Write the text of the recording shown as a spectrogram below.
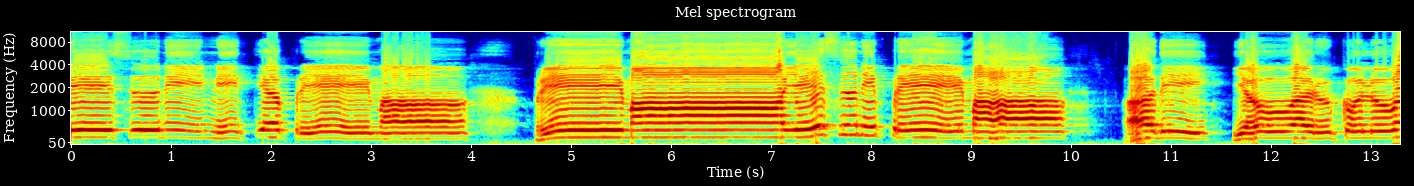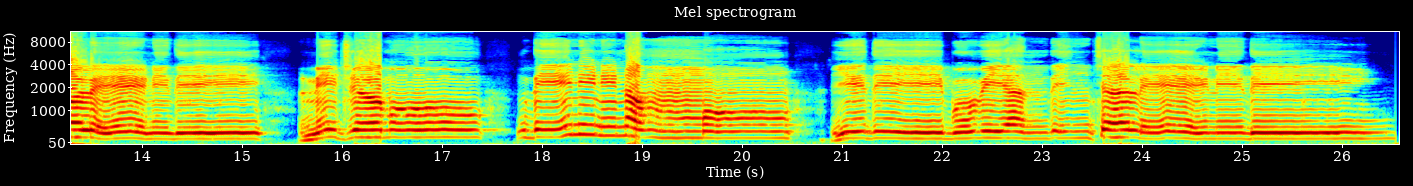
ప్రేమ. ప్రేమా యేసుని ప్రేమ. అది ఎవ్వరు కొలువలేనిది. నిజము దీనిని నమ్ము. ఇది భువి అందించలేనిది.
